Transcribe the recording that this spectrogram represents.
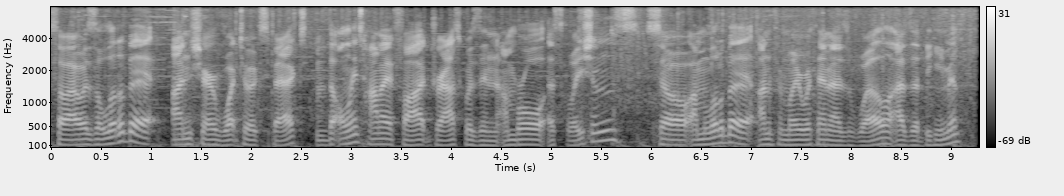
So I was a little bit unsure what to expect. The only time I fought Drask was in Umbral Escalations. So I'm a little bit unfamiliar with him as well as a behemoth.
